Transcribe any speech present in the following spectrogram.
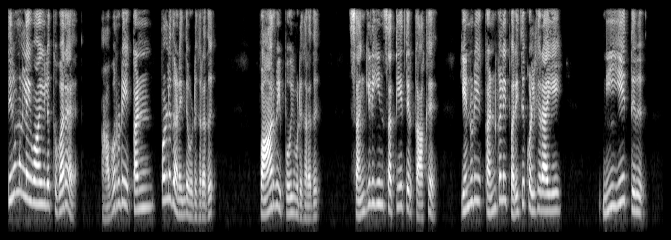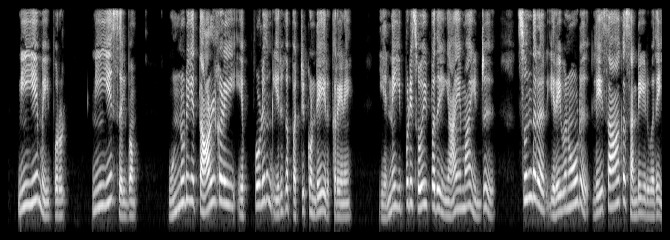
திருமுல்லை வாயிலுக்கு வர அவருடைய கண் பொழுதடைந்து விடுகிறது. பார்வை போய்விடுகிறது. சங்கிலியின் சத்தியத்திற்காக என்னுடைய கண்களை பறித்து கொள்கிறாயே? நீயே திரு நீயே மெய்ப்பொருள் நீயே செல்வம். உன்னுடைய தாள்களை எப்பொழுதும் இருக பற்றி கொண்டே இருக்கிறேனே. என்னை இப்படி சோதிப்பது நியாயமா என்று சுந்தரர் இறைவனோடு லேசாக சண்டையிடுவதை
